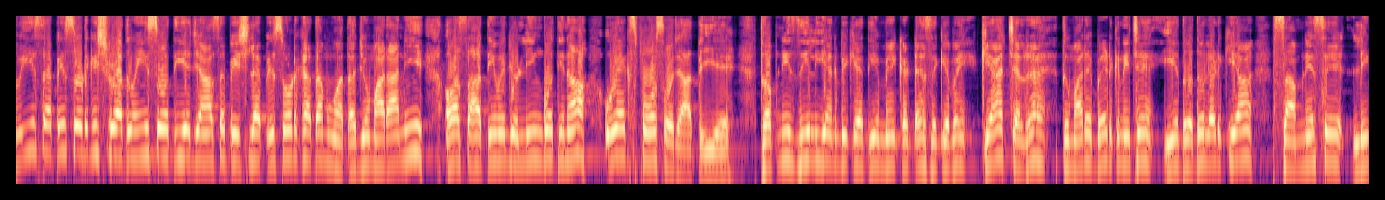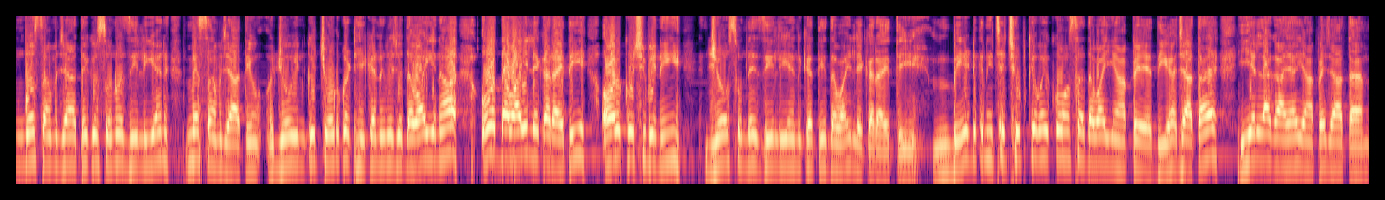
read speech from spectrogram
तो इस एपिसोड की शुरुआत वहीं से होती है, जहाँ से पिछला एपिसोड खत्म हुआ था। जो महारानी और साथ में जो लिंग थी ना, वो एक्सपोज हो जाती है। तो अपनी जीलियन भी कहती है, मैं कटे से कि भाई, क्या चल रहा है? तुम्हारे बेड के नीचे ये दो दो लड़कियाँ सामने से लिंगबो समझाते कि सुनो जीलियन मैं समझाती हूँ। जो इनकी चोट को ठीक करने की जो दवाई है ना, वो दवाई लेकर आई थी और कुछ भी नहीं। जो सुनते जीलियन कहती दवाई लेकर आई थी। बेड के नीचे छुप के भाई कौन सा दवाई यहाँ पे दिया जाता है? ये लगाया यहाँ पे जाता है।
